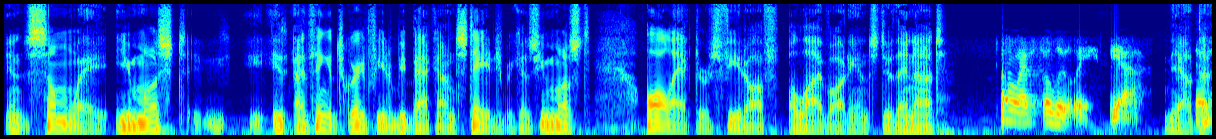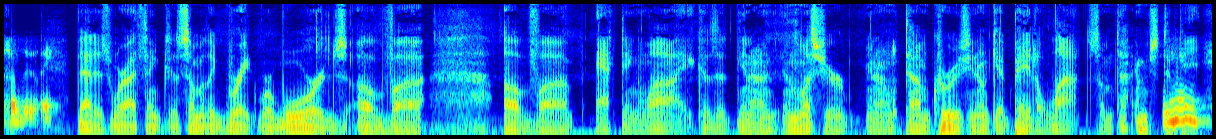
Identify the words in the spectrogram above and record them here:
in some way you must. I think it's great for you to be back on stage because you must. All actors feed off a live audience, do they not? Oh, absolutely, yeah, Yeah, that, absolutely. that is where I think is some of the great rewards of uh, of uh, acting lie because you know unless you're you know Tom Cruise you don't get paid a lot sometimes to be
